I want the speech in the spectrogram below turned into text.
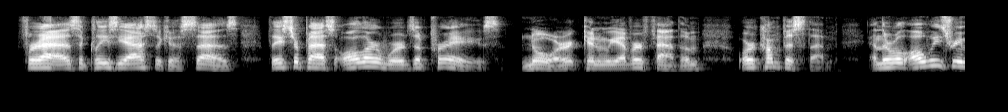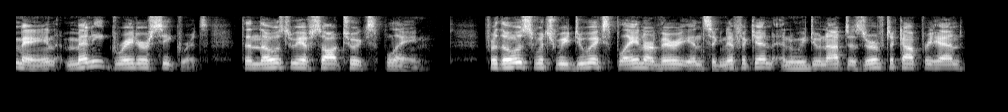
For as Ecclesiasticus says, they surpass all our words of praise, nor can we ever fathom or compass them, and there will always remain many greater secrets than those we have sought to explain. For those which we do explain are very insignificant, and we do not deserve to comprehend,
